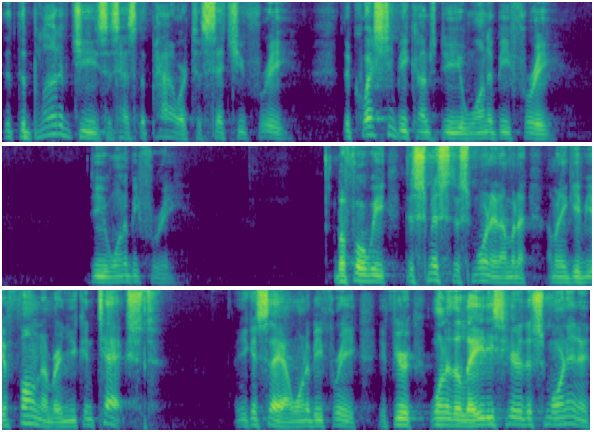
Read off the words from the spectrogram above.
that the blood of Jesus has the power to set you free. The question becomes do you want to be free? Do you want to be free? Before we dismiss this morning, I'm going to, I'm going to give you a phone number and you can text. You can say, I want to be free. If you're one of the ladies here this morning and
